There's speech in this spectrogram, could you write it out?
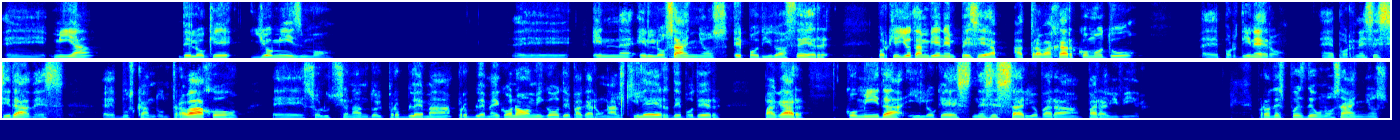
eh, mía, de lo que yo mismo eh, en, en, los años he podido hacer, porque yo también empecé a, trabajar como tú eh, por dinero, por necesidades, buscando un trabajo, solucionando el problema, problema económico de pagar un alquiler, de poder pagar comida y lo que es necesario para, para vivir. Pero después de unos años,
